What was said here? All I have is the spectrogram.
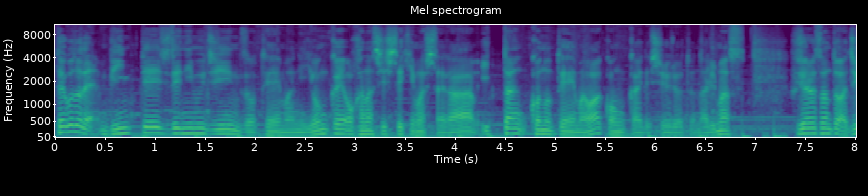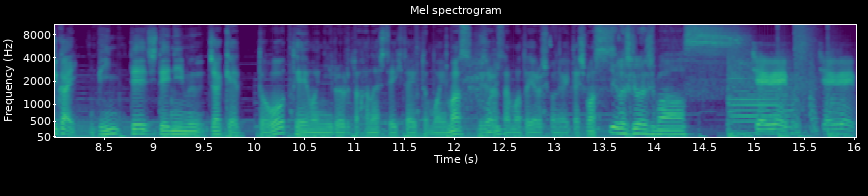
ということでヴィンテージデニムジーンズをテーマに4回お話ししてきましたが一旦このテーマは今回で終了となります。藤原さんとは次回ヴィンテージデニムジャケットをテーマにいろいろと話していきたいと思います。藤原さんまたよろしくお願いいたします、よろしくお願いします。J-WAVE J-WAVE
